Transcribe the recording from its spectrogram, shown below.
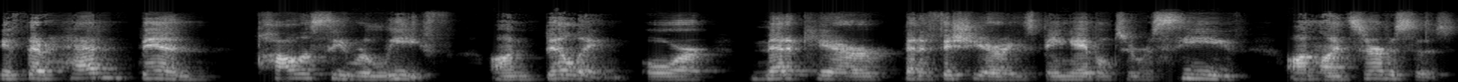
If there hadn't been policy relief on billing or Medicare beneficiaries being able to receive online services,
